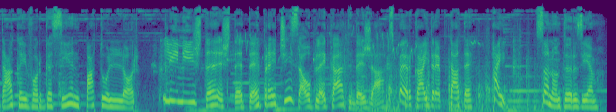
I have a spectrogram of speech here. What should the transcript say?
dacă îi vor găsi în patul lor. Liniștește-te, precis au plecat deja. Sper că ai dreptate. Hai, să nu întârziem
